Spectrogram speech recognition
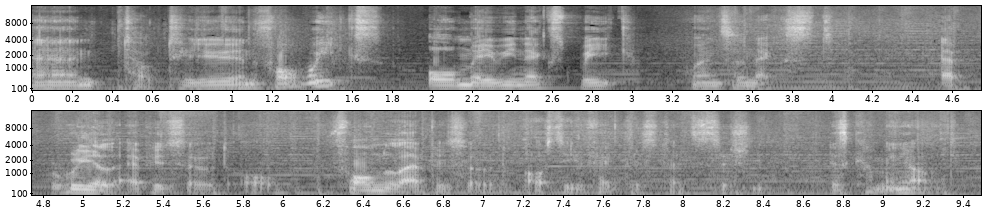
and talk to you in four weeks or maybe next week when the next ep- real episode or formal episode of The Effective Statistician is coming out.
